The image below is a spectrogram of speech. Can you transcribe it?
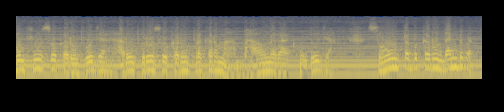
ખાऊं पीऊं सो करूँ पूजा? हारूं फिरूं सो करूँ प्रकरमा। भाव न राखूं दूजा। सोऊं तब करूँ दंडवत।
